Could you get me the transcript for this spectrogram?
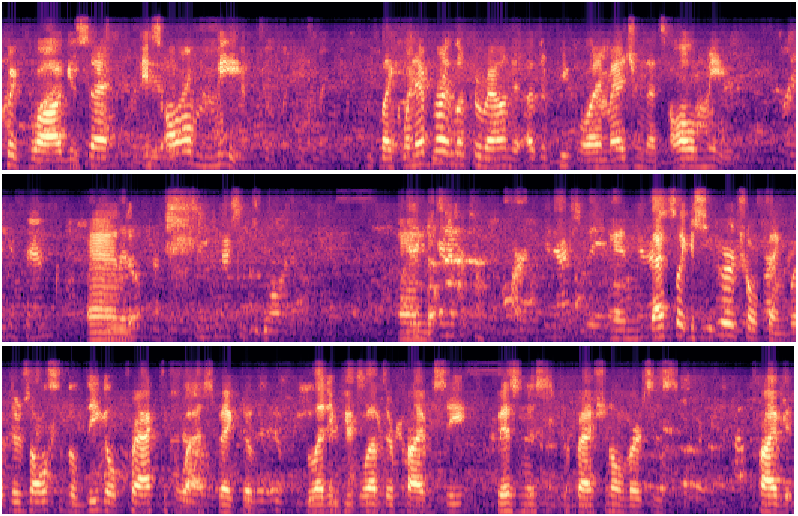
quick vlog is that it's all me. Like whenever I look around at other people, I imagine that's all me, and and and that's like a spiritual thing. But there's also the legal, practical aspect of letting people have their privacy, business, professional versus private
